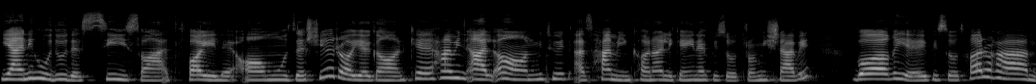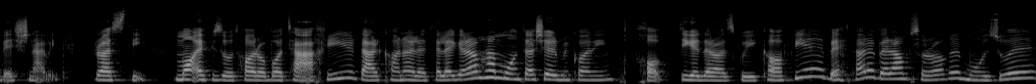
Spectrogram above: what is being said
یعنی حدود سی ساعت فایل آموزشی رایگان که همین الان می‌تونید از همین کانالی که این اپیزود رو میشنوید باقی اپیزودها رو هم بشنوید. راستی ما اپیزودها رو با تأخیر در کانال تلگرام هم منتشر می‌کنیم. خب دیگه درازگویی کافیه. بهتره برم سراغ موضوع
